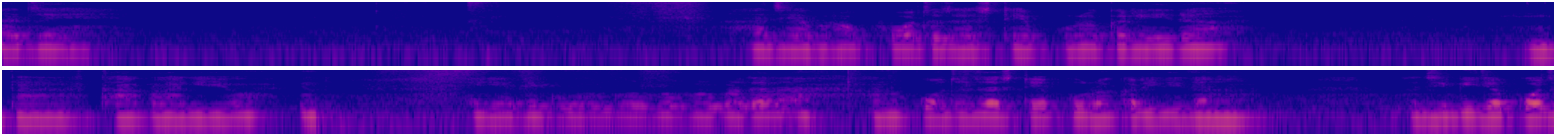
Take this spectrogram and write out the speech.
આજે આજે આપણો પહોંચો હજાર સ્ટેપ પૂરા કરી દીધા. થાક લાગી ગયો. અહીંયાથી ગોળ ગોળ ગોળ ગોળ કરતા હતા અને પાંચ હજાર સ્ટેપ પૂરા કરી દીધા. હજી બીજા પાંચ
